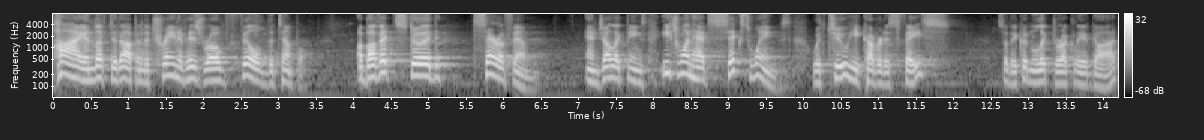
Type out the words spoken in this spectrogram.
high and lifted up, and the train of his robe filled the temple. Above it stood seraphim, angelic beings. Each one had six wings. With two, he covered his face, so they couldn't look directly at God.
